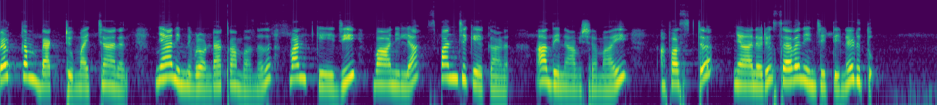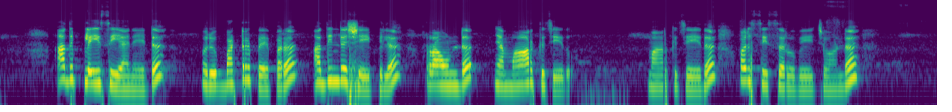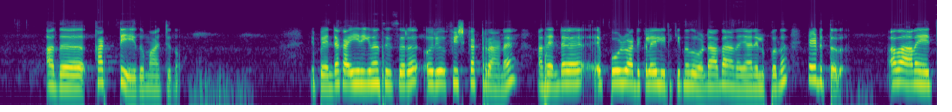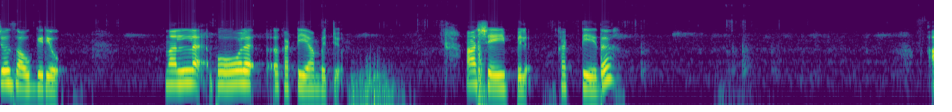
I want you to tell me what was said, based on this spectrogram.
Welcome back to my channel ഞാൻ ഇന്നിവിടെ ഉണ്ടാക്കാൻ പോകുന്നത് one K G vanilla sponge കേക്കാണ് അതിനാവശ്യമായി ഫസ്റ്റ് ഞാനൊരു സെവൻ ഇഞ്ച് ടിൻ എടുത്തു. അത് പ്ലേസ് ചെയ്യാനായിട്ട് ഒരു ബട്ടർ പേപ്പർ അതിന്റെ ഷേപ്പിൽ റൗണ്ട് ഞാൻ മാർക്ക് ചെയ്തു. മാർക്ക് ചെയ്ത് ഒരു സിസർ ഉപയോഗിച്ചുകൊണ്ട് അത് കട്ട് ചെയ്ത് മാറ്റുന്നു. ഇപ്പോൾ എന്റെ കയ്യിലിരിക്കുന്ന സിസർ ഒരു ഫിഷ് കട്ടറാണ് അതെന്റെ എപ്പോഴും അടുക്കളയിൽ ഇരിക്കുന്നത് കൊണ്ട് അതാണ് ഞാൻ എളുപ്പം എടുത്തത്. അതാണ് ഏറ്റവും സൗകര്യവും. നല്ല പോലെ കട്ട് ചെയ്യാൻ പറ്റും. ആ ഷേപ്പിൽ കട്ട് ചെയ്ത്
